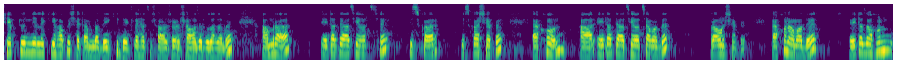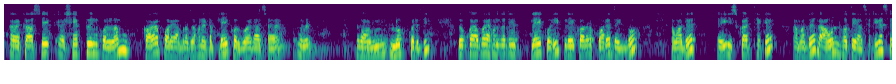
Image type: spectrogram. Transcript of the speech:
শেপ টুইন নিলে কি হবে সেটা আমরা দেখি, দেখলে হচ্ছে সহজে বোঝা যাবে। আমরা এটাতে আছি হচ্ছে স্কোয়ার স্কোয়ার শেপে এখন, আর এটাতে আছে হচ্ছে আমাদের রাউন্ড শেপে এখন আমাদের এটা যখন ক্লাসিক শেপ টুইন করলাম, করার পরে আমরা যখন এটা প্লে করব, এটা আচ্ছা লুপ করে দিই। লুপ করার পরে এখন যদি প্লে করি প্লে করার পরে দেখব আমাদের এই স্কোয়ার থেকে আমাদের রাউন্ড হতে আছে, ঠিক আছে?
